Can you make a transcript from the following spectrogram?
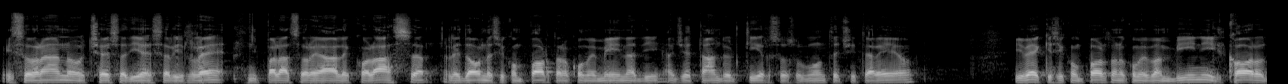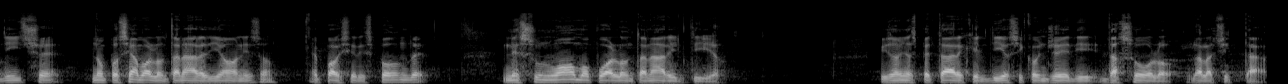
il sovrano cessa di essere il re, il palazzo reale collassa, le donne si comportano come Menadi aggettando il tirso sul monte Citereo, i vecchi si comportano come bambini, il coro dice non possiamo allontanare Dioniso e poi si risponde nessun uomo può allontanare il Dio. Bisogna aspettare che il Dio si congedi da solo dalla città.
